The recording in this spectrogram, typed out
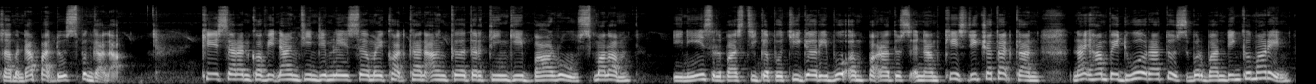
telah mendapat dos penggalak. Kisaran COVID-19 di Malaysia merekodkan angka tertinggi baru semalam ini selepas 33,406 kes dicatatkan, naik hampir 200 berbanding kemarin.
